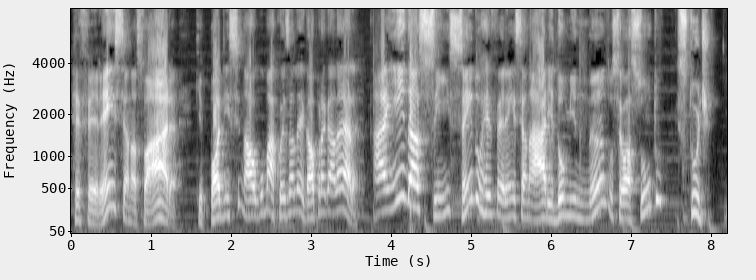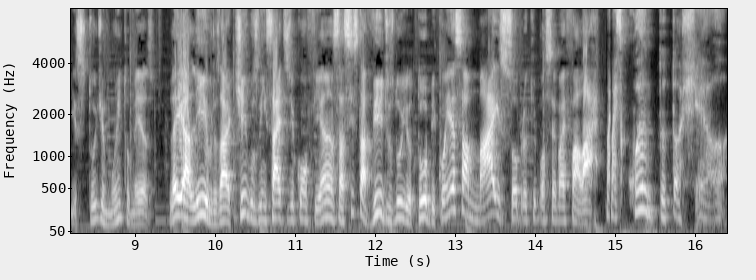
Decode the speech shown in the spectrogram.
referência na sua área, que pode ensinar alguma coisa legal para a galera. Ainda assim, sendo referência na área e dominando o seu assunto, estude. E estude muito mesmo. Leia livros, artigos em sites de confiança, assista vídeos do YouTube, conheça mais sobre o que você vai falar. Mas quanto, Toshio?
